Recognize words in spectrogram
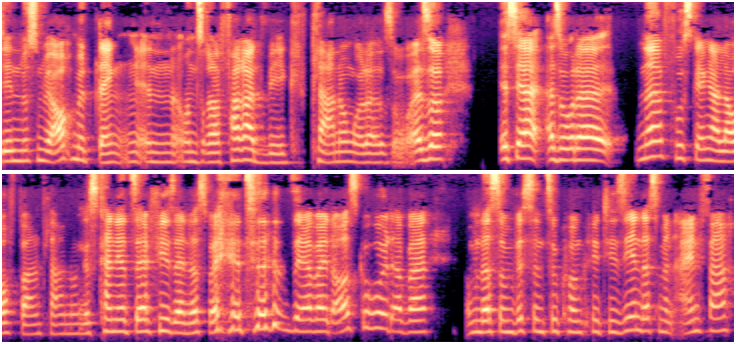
den müssen wir auch mitdenken in unserer Fahrradwegplanung oder so. Also ist ja, also oder ne, Fußgängerlaufbahnplanung. Es kann jetzt sehr viel sein, das war jetzt sehr weit ausgeholt, aber um das so ein bisschen zu konkretisieren, dass man einfach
